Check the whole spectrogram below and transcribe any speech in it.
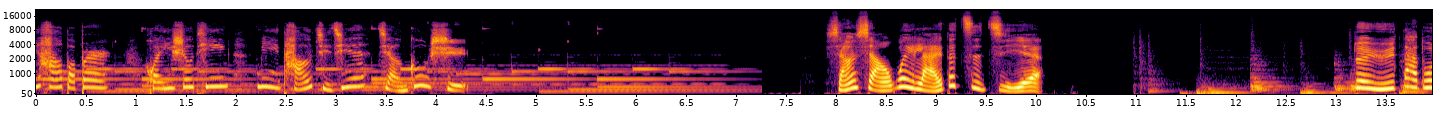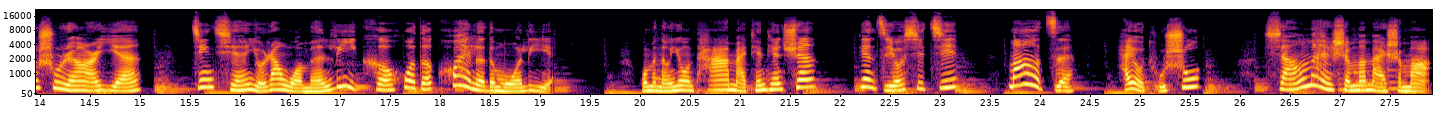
你好，宝贝儿，欢迎收听蜜桃姐姐讲故事。想想未来的自己。对于大多数人而言，金钱有让我们立刻获得快乐的魔力。我们能用它买甜甜圈、电子游戏机、帽子，还有图书，想买什么买什么。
